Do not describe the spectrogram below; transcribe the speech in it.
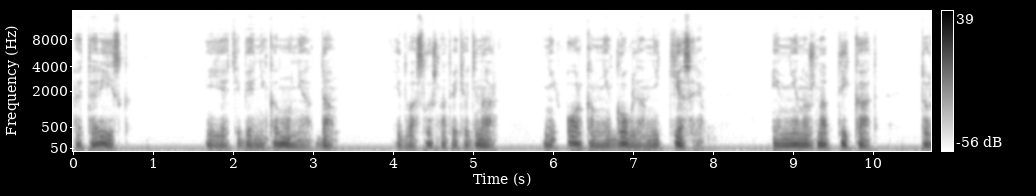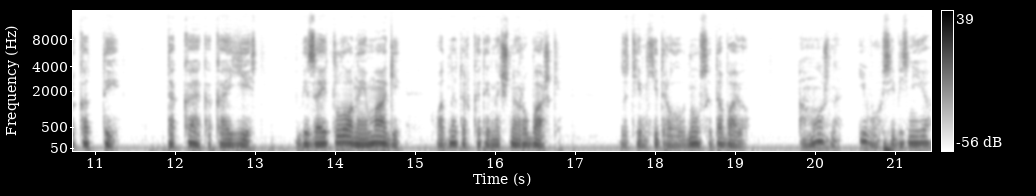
«Это риск. Я тебя никому не отдам», — едва слышно ответил Динар. «Ни оркам, ни гоблинам, ни кесарям. И мне нужна ты, Кат, только ты, такая, какая есть, без айтлона и маги, в одной только этой ночной рубашке». Затем хитро улыбнулся и добавил. «А можно и вовсе без нее?»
